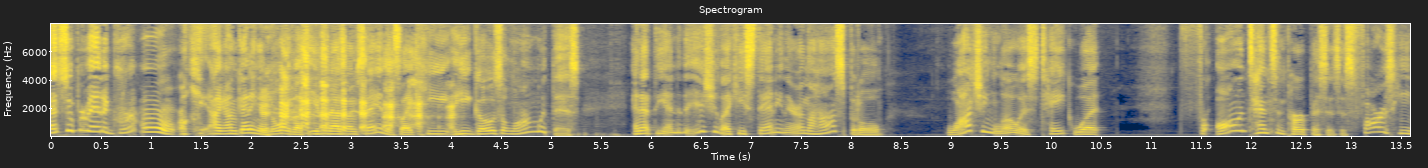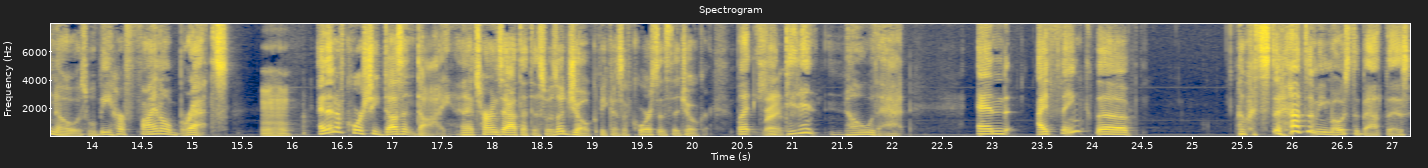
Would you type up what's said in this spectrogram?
And Superman agrees. Oh, okay, I, I'm getting annoyed. Like even as I'm saying this, like he he goes along with this, and at the end of the issue, like he's standing there in the hospital, watching Lois take what, for all intents and purposes, as far as he knows, will be her final breaths. Mm-hmm. And then, of course, she doesn't die. And it turns out that this was a joke because, of course, it's the Joker. But he Right. didn't know that. And I think the what stood out to me most about this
